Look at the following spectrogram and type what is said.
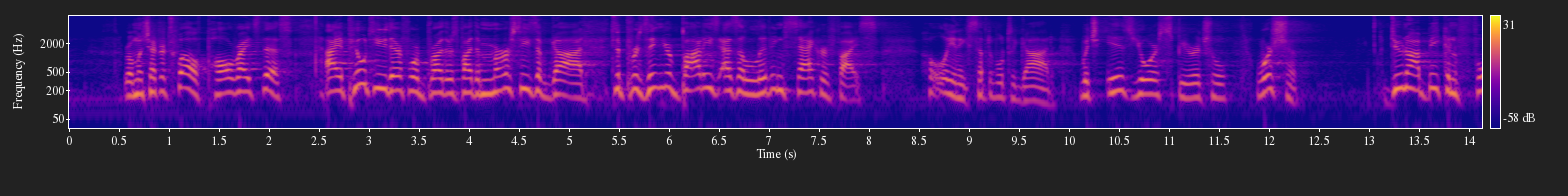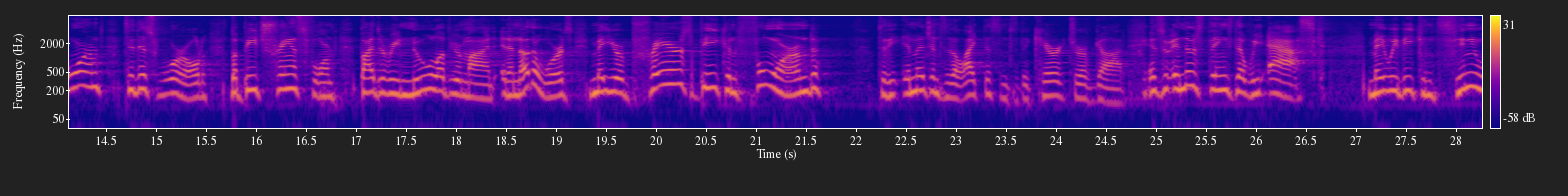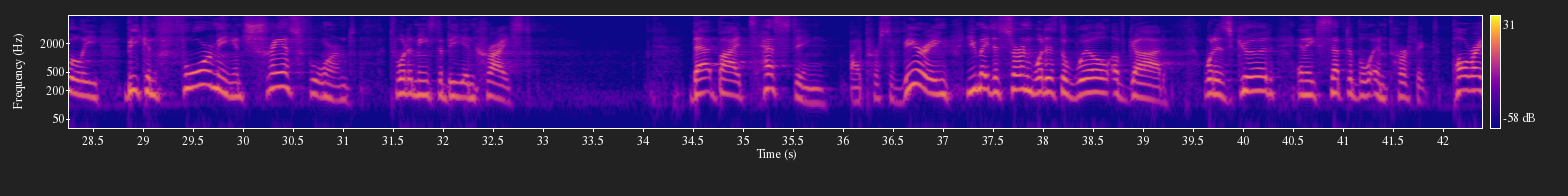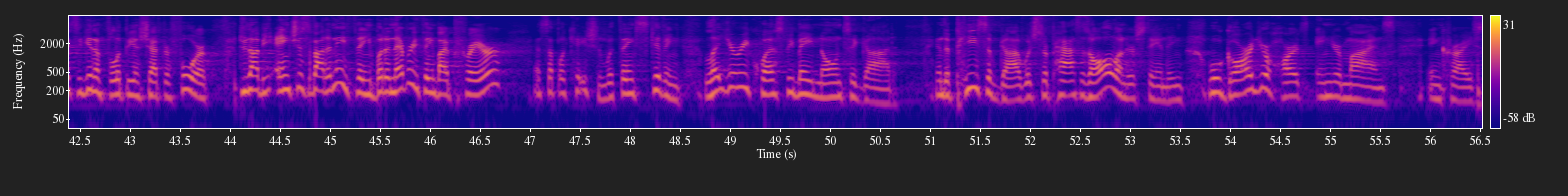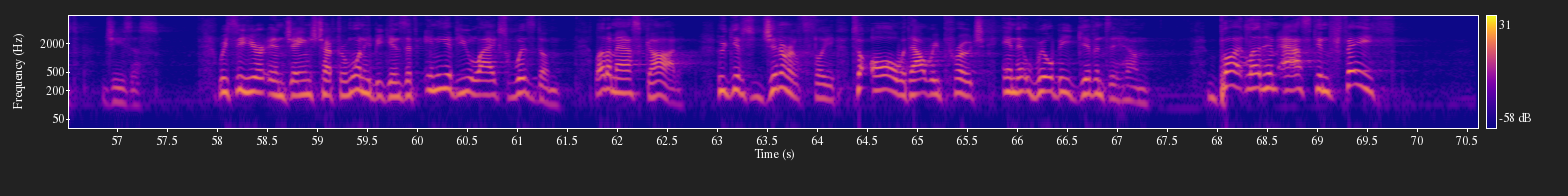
Romans chapter 12, Paul writes this I appeal to you, therefore, brothers, by the mercies of God, to present your bodies as a living sacrifice, holy and acceptable to God, which is your spiritual worship. Do not be conformed to this world, but be transformed by the renewal of your mind. And in other words, may your prayers be conformed to the image and to the likeness and to the character of God. And so, in those things that we ask, may we be continually be conforming and transformed to what it means to be in Christ. That by testing, by persevering, you may discern what is the will of God what is good and acceptable and perfect. Paul writes again in Philippians chapter 4 Do not be anxious about anything, but in everything by prayer and supplication with thanksgiving, let your requests be made known to God. And the peace of God, which surpasses all understanding, will guard your hearts and your minds in Christ Jesus. We see here in James chapter 1, he begins If any of you lacks wisdom, let him ask God, who gives generously to all without reproach, and it will be given to him but let him ask in faith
